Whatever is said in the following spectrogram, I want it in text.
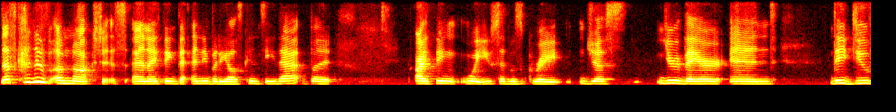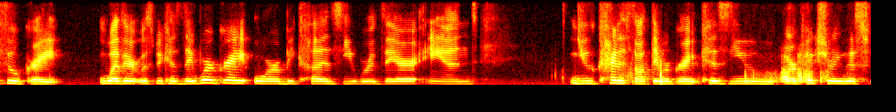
that's kind of obnoxious and i think that anybody else can see that but i think what you said was great just you're there and they do feel great whether it was because they were great or because you were there and you kind of thought they were great because you are picturing this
